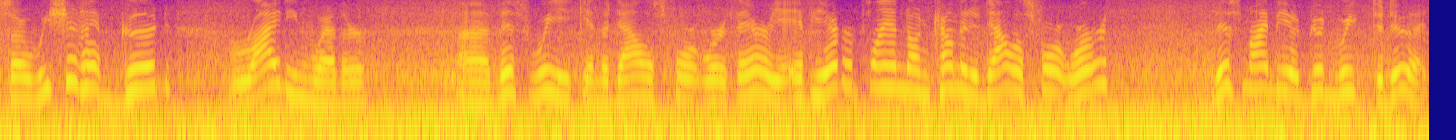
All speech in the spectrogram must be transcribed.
So we should have good riding weather uh, this week in the Dallas-Fort Worth area. If you ever planned on coming to Dallas-Fort Worth, this might be a good week to do it.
